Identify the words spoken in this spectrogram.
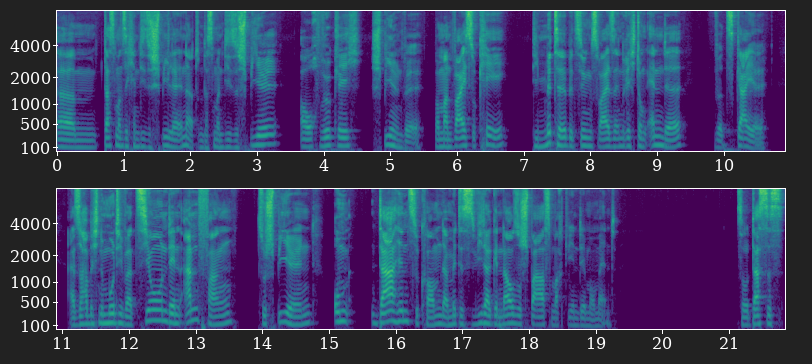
ähm, dass man sich an dieses Spiel erinnert und dass man dieses Spiel auch wirklich spielen will. Weil man weiß, okay, die Mitte beziehungsweise in Richtung Ende wird's geil. Also habe ich eine Motivation, den Anfang zu spielen, um dahin zu kommen, damit es wieder genauso Spaß macht wie in dem Moment. So, das ist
